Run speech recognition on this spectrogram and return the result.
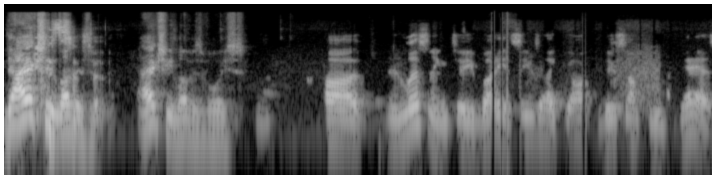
Yeah, I actually love his. I actually love his voice. Uh, and listening to you, buddy, it seems like y'all could do something in jazz.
